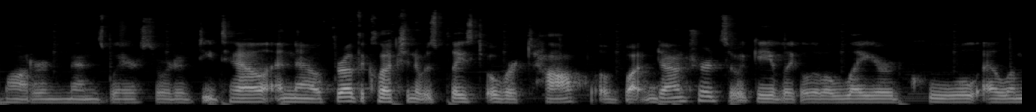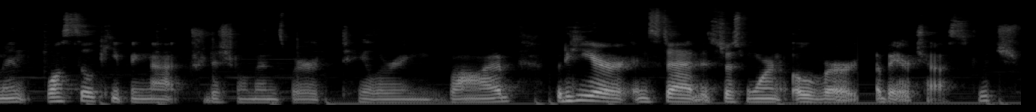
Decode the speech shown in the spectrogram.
modern menswear sort of detail. And now throughout the collection, it was placed over top of button-down shirts, so it gave like a little layered, cool element while still keeping that traditional menswear tailoring vibe. But here, Instead, it's just worn over a bare chest, which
